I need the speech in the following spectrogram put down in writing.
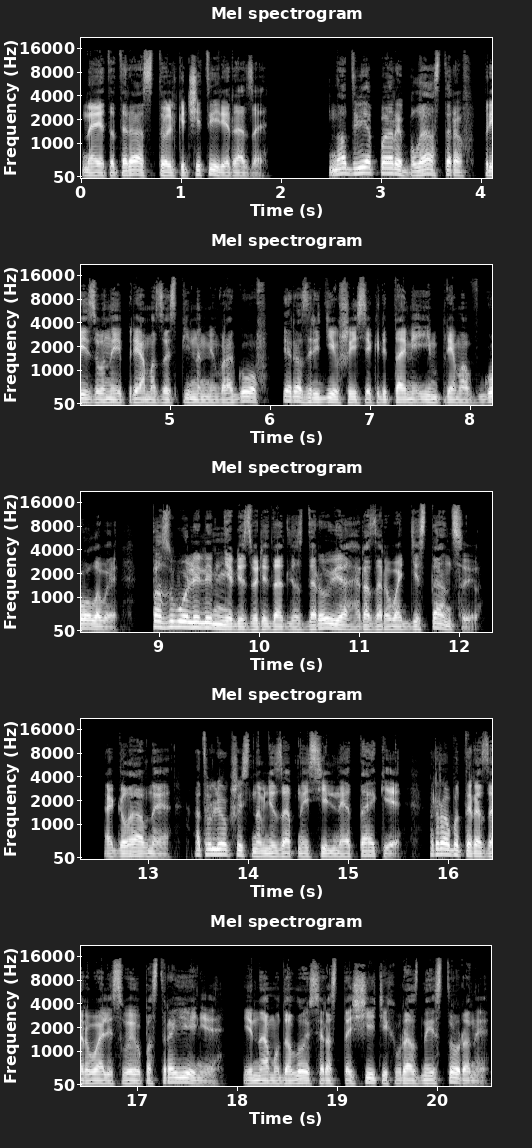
На этот раз только четыре раза. Но две пары бластеров, призванные прямо за спинами врагов и разрядившиеся критами им прямо в головы, позволили мне без вреда для здоровья разорвать дистанцию. А главное, отвлекшись на внезапные сильные атаки, роботы разорвали свое построение, и нам удалось растащить их в разные стороны.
